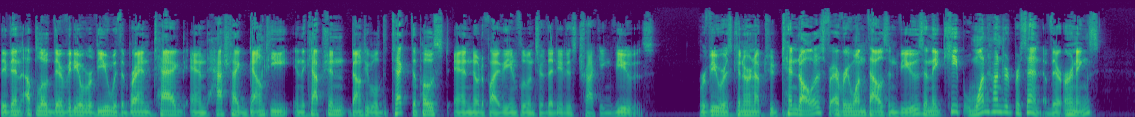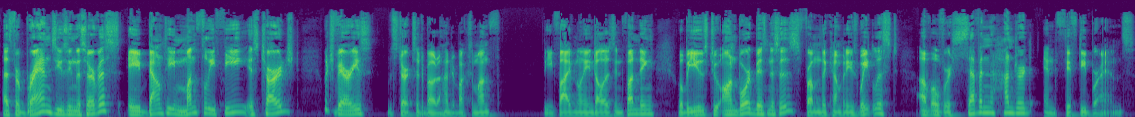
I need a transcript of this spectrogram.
They then upload their video review with a brand tagged and hashtag bounty in the caption. Bounty will detect the post and notify the influencer that it is tracking views. Reviewers can earn up to $10 for every 1,000 views, and they keep 100% of their earnings. As for brands using the service, a bounty monthly fee is charged, which varies. It starts at about 100 bucks a month. The $5 million in funding will be used to onboard businesses from the company's waitlist of over 750 brands.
